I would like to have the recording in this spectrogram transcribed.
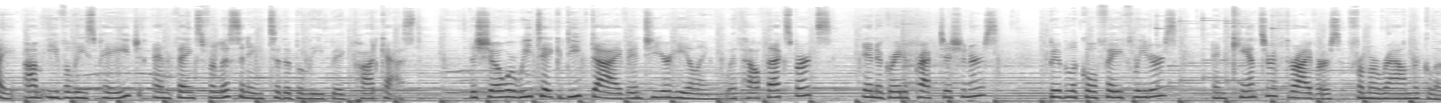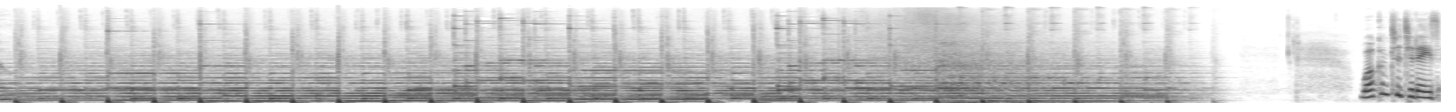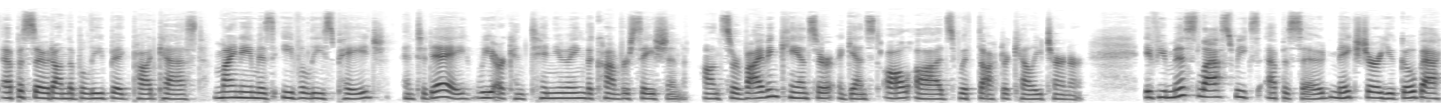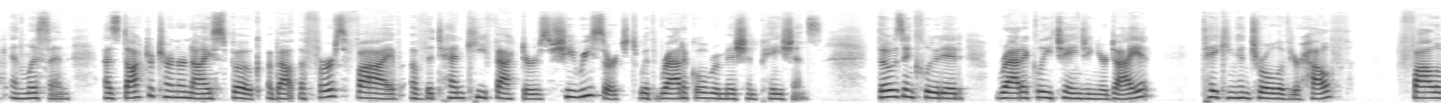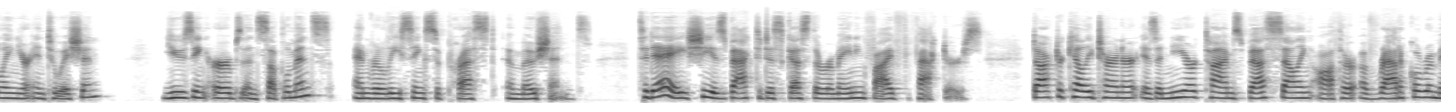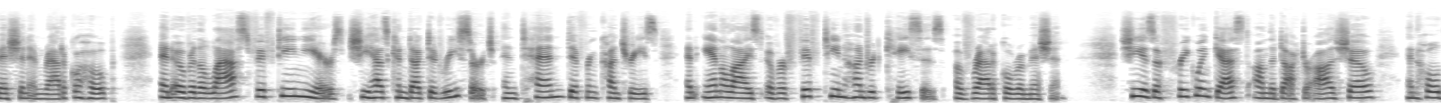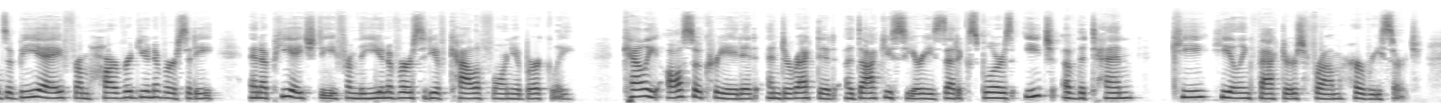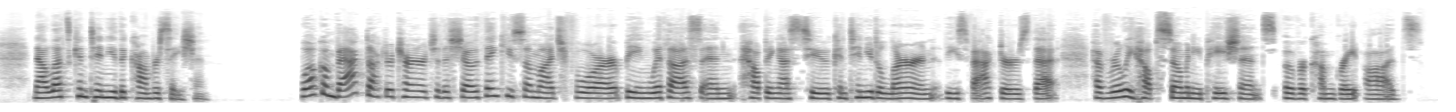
Hi, I'm Ivelisse Page, and thanks for listening to the Believe Big podcast, the show where we take a deep dive into your healing with health experts, integrative practitioners, biblical faith leaders, and cancer thrivers from around the globe. Welcome to today's episode on the Believe Big podcast. My name is Ivelisse Page, and today we are continuing the conversation on surviving cancer against all odds with Dr. Kelly Turner. If you missed last week's episode, make sure you go back and listen as Dr. Turner and I spoke about the first five of the 10 key factors she researched with radical remission patients. Those included radically changing your diet, taking control of your health, following your intuition, using herbs and supplements, and releasing suppressed emotions. Today, she is back to discuss the remaining five factors. Dr. Kelly Turner is a New York Times best-selling author of Radical Remission and Radical Hope, and over the last 15 years, she has conducted research in 10 different countries and analyzed over 1500 cases of radical remission. She is a frequent guest on the Dr. Oz show and holds a BA from Harvard University and a PhD from the University of California, Berkeley. Kelly also created and directed a docu-series that explores each of the 10 key healing factors from her research. Now let's continue the conversation. Welcome back, Dr. Turner, to the show. Thank you so much for being with us and helping us to continue to learn these factors that have really helped so many patients overcome great odds.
